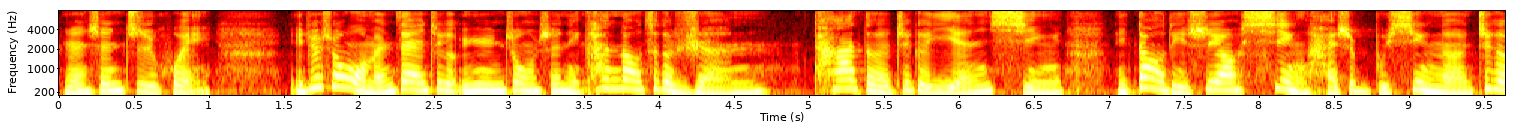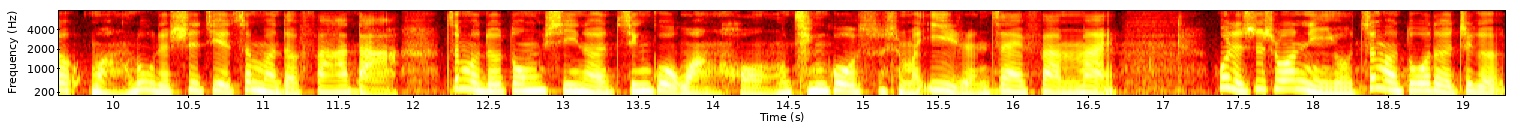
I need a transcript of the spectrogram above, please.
人生智慧。也就是说，我们在这个芸芸众生，你看到这个人他的这个言行，你到底是要信还是不信呢？这个网络的世界这么的发达，这么多东西呢，经过网红，经过什么艺人在贩卖，或者是说你有这么多的这个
